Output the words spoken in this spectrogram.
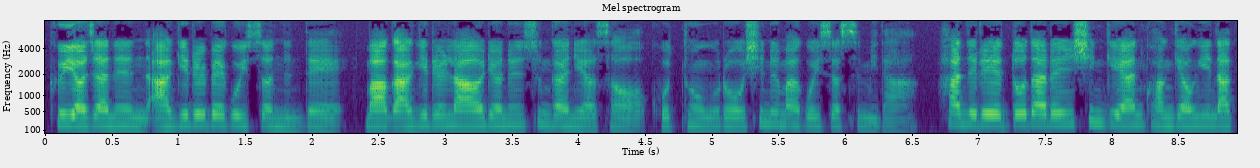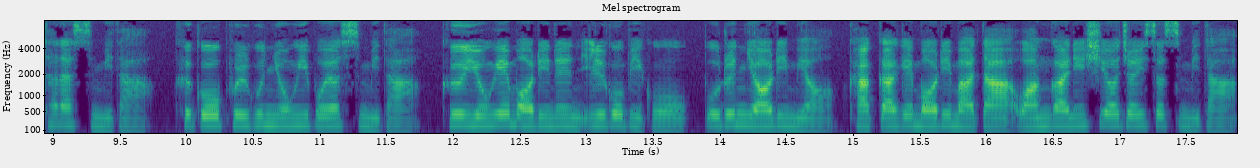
그 여자는 아기를 베고 있었는데 막 아기를 낳으려는 순간이어서 고통으로 신음하고 있었습니다. 하늘에 또 다른 신기한 광경이 나타났습니다. 크고 붉은 용이 보였습니다. 그 용의 머리는 일곱이고 뿔은 열이며 각각의 머리마다 왕관이 씌어져 있었습니다.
